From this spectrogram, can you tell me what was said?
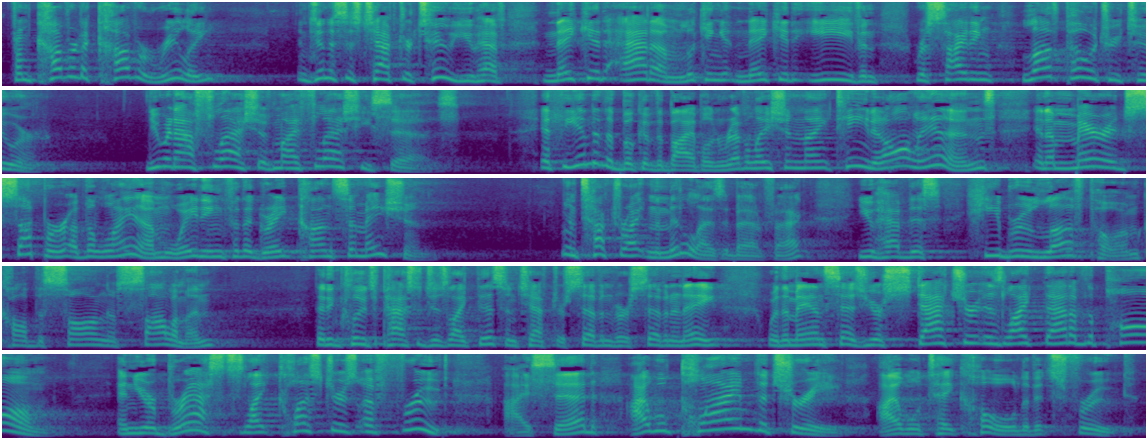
from cover to cover, really. In Genesis chapter 2, you have naked Adam looking at naked Eve and reciting love poetry to her. You are now flesh of my flesh, he says. At the end of the book of the Bible, in Revelation 19, it all ends in a marriage supper of the Lamb waiting for the great consummation. And tucked right in the middle, as a matter of fact, you have this Hebrew love poem called the Song of Solomon that includes passages like this in chapter 7, verse 7 and 8, where the man says, Your stature is like that of the palm and your breasts like clusters of fruit. I said, I will climb the tree, I will take hold of its fruit.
